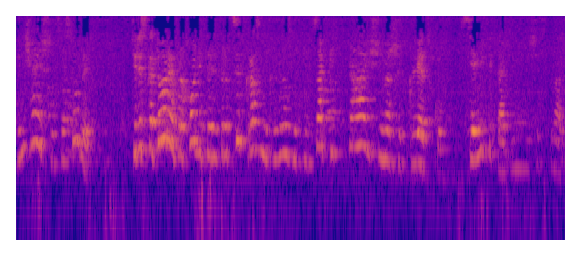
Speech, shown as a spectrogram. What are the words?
Тончайшие сосуды, через которые проходит эритроцит красной кровеносной пыльца, питающий нашу клетку всеми питательными веществами.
